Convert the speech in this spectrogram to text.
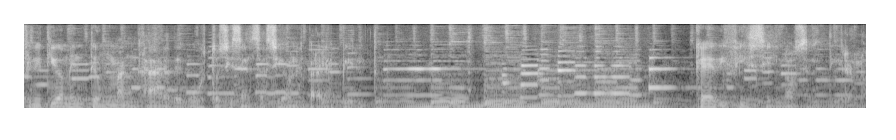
definitivamente un manjar de gustos y sensaciones para el espíritu. Qué difícil no sentirlo.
